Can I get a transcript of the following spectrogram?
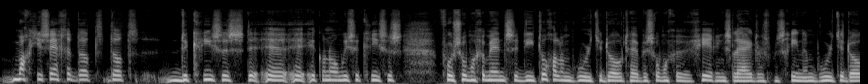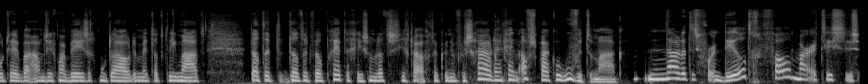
mag je zeggen dat, dat de crisis, de eh, eh, economische crisis... voor sommige mensen die toch al een broertje dood hebben... sommige regeringsleiders misschien een broertje dood hebben... aan zich maar bezig moeten houden met dat klimaat... dat het, dat het wel prettig is, omdat ze zich daarachter kunnen verschuilen... en geen afspraken hoeven te maken. Nou, dat is voor een deel het geval. Maar het is dus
